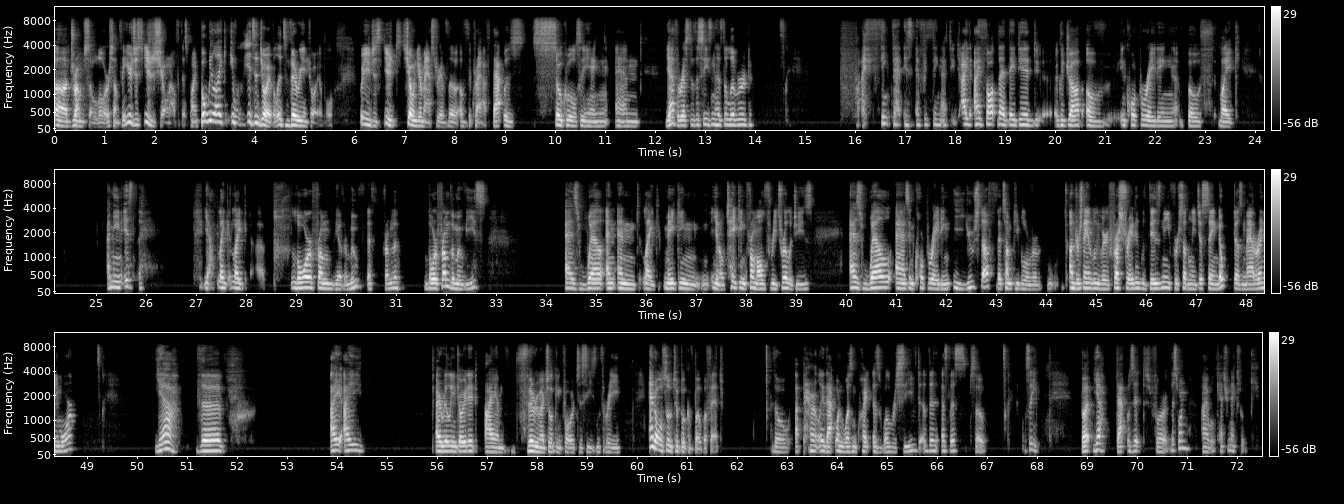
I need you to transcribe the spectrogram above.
a drum solo or something. You're just you're just showing off at this point. But we like it, it's enjoyable. It's very enjoyable. Where you just you're showing your mastery of the of the craft. That was so cool seeing, and yeah, the rest of the season has delivered. I think that is everything. I, I, I thought that they did a good job of incorporating both, like, I mean, is, yeah, like, like, uh, lore from the other move, uh, from the, lore from the movies, as well, and, and, like, making, you know, taking from all three trilogies, as well as incorporating EU stuff that some people are understandably very frustrated with Disney for suddenly just saying, nope, doesn't matter anymore. yeah, the I I I really enjoyed it. I am very much looking forward to season three, and also to Book of Boba Fett. Though apparently that one wasn't quite as well received as this, so we'll see. But yeah, that was it for this one. I will catch you next week.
